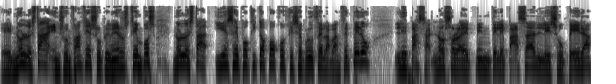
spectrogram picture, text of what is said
eh, no lo está en su infancia, en sus primeros tiempos, no lo está, y ese poquito a poco que se produce el avance, pero le pasa, no solamente le pasa, le supera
